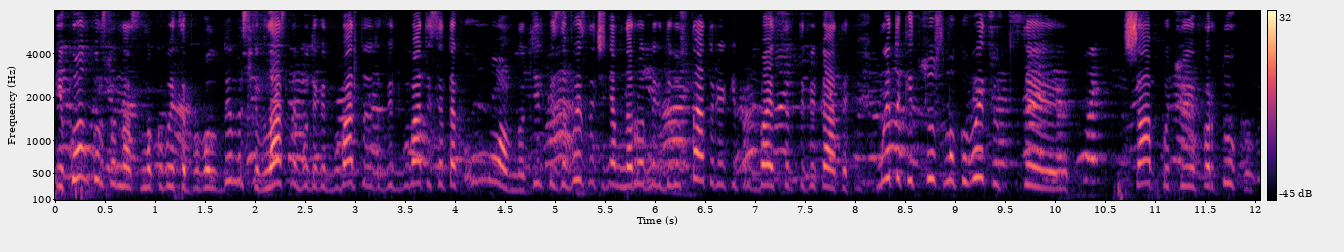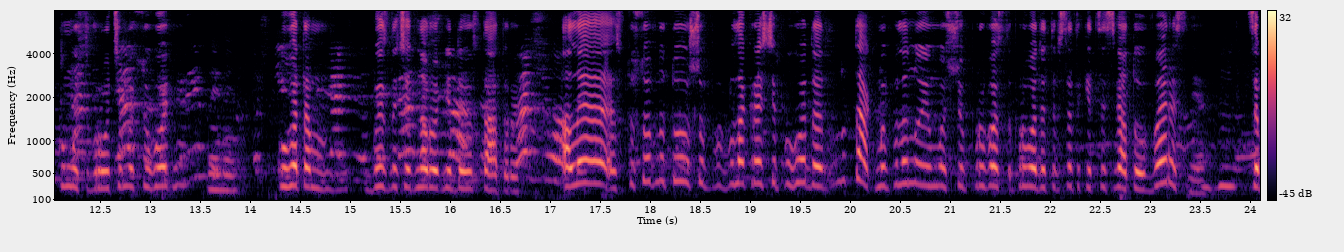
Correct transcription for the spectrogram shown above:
І конкурс у нас смаковиця по Володимирськи власне буде відбувати, відбуватися так умовно, тільки за визначенням народних дегустаторів, які придбають сертифікати. Ми таки цю смаковицю, це шапку, цю фартух комусь вручимо сьогодні. Кого там визначать народні дегустатори. Але стосовно того, щоб була краща погода, ну так, ми плануємо, щоб проводити все-таки це свято в вересні. Це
